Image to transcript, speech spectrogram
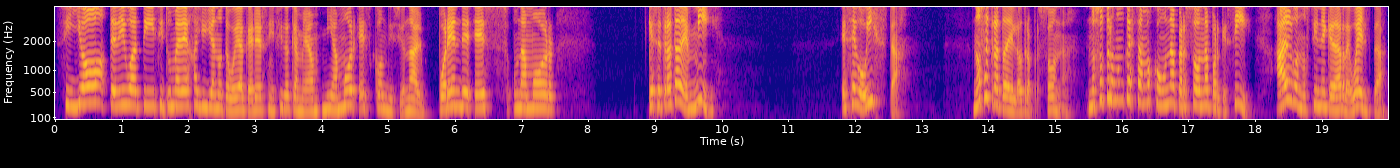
si yo te digo a ti, si tú me dejas, yo ya no te voy a querer, significa que mi, amor es condicional. Por ende, es un amor que se trata de mí. Es egoísta. No se trata de la otra persona. Nosotros nunca estamos con una persona porque sí. Algo nos tiene que dar de vuelta.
